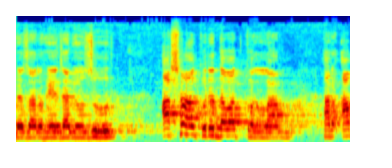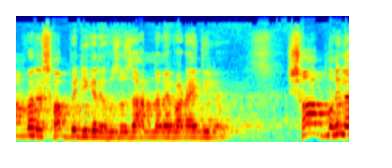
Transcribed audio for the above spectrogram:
বেজার হয়ে যাবে, হুজুর। আশা করে দাওয়াত করলাম, আর আমরা সব বেডিগারে হুজুর জাহান্নামে পাঠাই দিল। সব মহিলা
